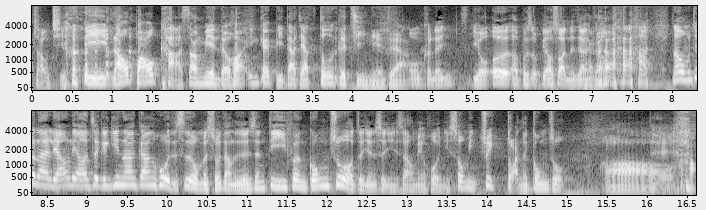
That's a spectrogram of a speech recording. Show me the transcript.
早期，呃、以劳保卡上面的话，应该比大家多个几年这样。我可能有二呃，不是不要算了这样子，哦。好，那我们就来聊聊这个阴拉钢，或者是我们所长的人生第一份工作这件事情上面，或者你寿命最短的工作。哦，好，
